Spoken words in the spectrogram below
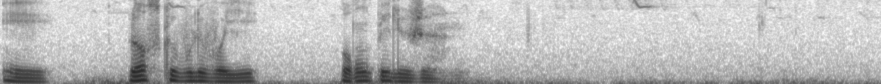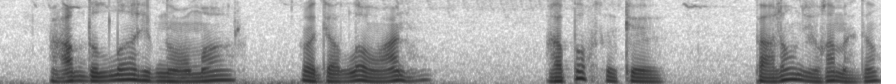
et, lorsque vous le voyez, rompez le jeûne. Abdullah ibn Omar anhu, rapporte que, parlant du ramadan,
